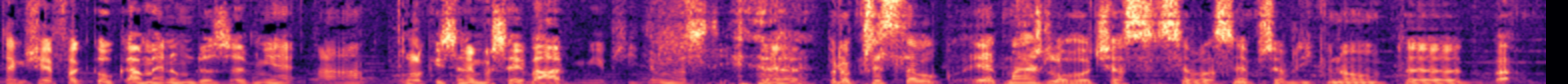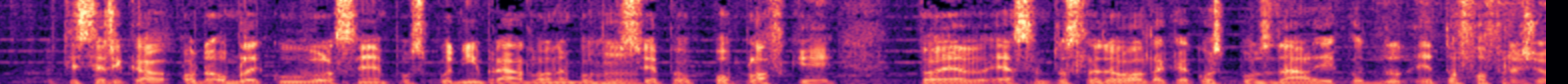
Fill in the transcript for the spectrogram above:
takže fakt koukám jenom do země a holky se nemusí bát mý přítomnosti. Eh, pro představu, jak máš dlouho čas se vlastně převlíknout, eh, ty jsi říkal, od obleků vlastně po spodní prádlo nebo hmm. prostě po, po plavky, to je, já jsem to sledoval tak jako zpoznal, jako je to fofr, že?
